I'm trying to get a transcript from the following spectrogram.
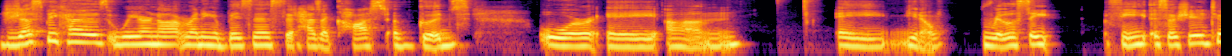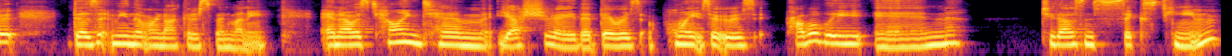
Just because we are not running a business that has a cost of goods or a um, a you know real estate fee associated to it doesn't mean that we're not going to spend money. And I was telling Tim yesterday that there was a point, so it was probably in 2016.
